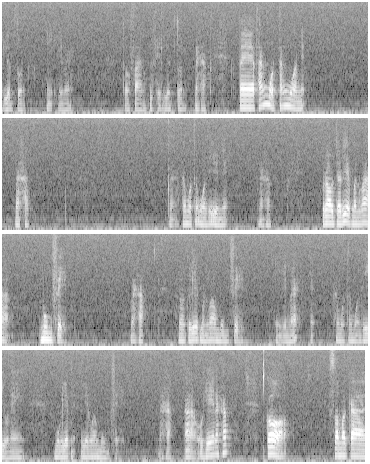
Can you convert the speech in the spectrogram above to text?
สเริ่มต้นนี่เห็นไหมตัวไฟล์มันคือเฟสเริ่มต้นนะครับ แต่ทั้งหมดทั้งมวลเนี่ยนะครับทั้งหมดทั้งมวลที่อยู่เนี่ย นะครับ เราจะเรียกมันว่ามุมเฟสนะครับ เราจะเรียกมันว่ามุมเฟสเห็นไหมเนี่ยทั้งหมดทั้งมวลที่อยู่ในวงเล็บเนี่ยเรียกว่ามุมเฟสนะครับอ่าโอเคนะครับ ก็สมการ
